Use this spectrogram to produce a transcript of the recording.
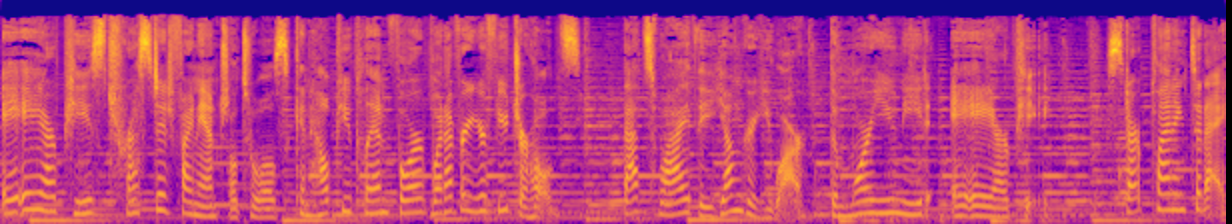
AARP's trusted financial tools can help you plan for whatever your future holds. That's why the younger you are, the more you need AARP. Start planning today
